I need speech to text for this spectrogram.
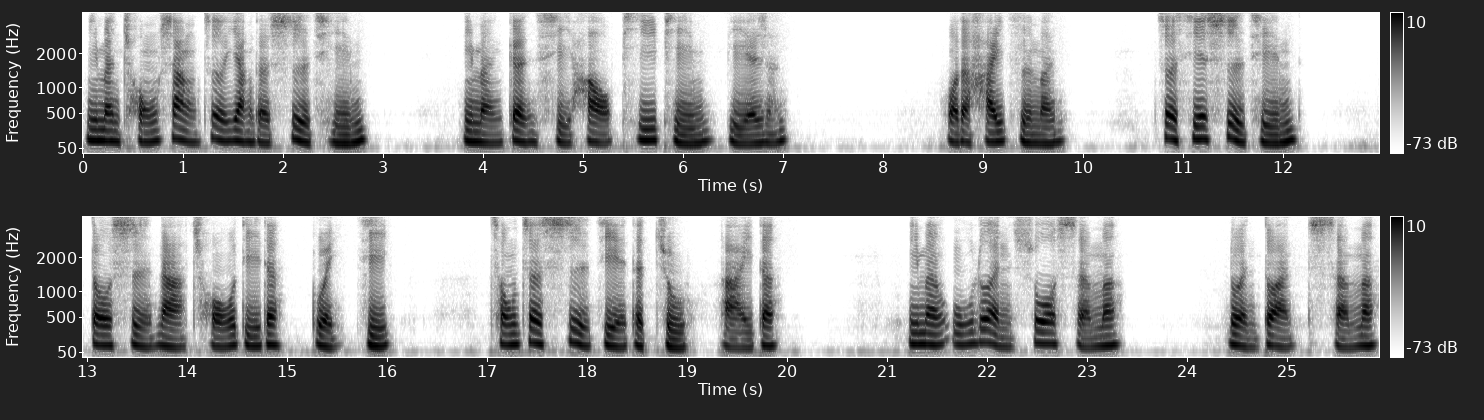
你们崇尚这样的事情，你们更喜好批评别人。我的孩子们，这些事情都是那仇敌的诡计，从这世界的主来的。你们无论说什么，论断什么，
